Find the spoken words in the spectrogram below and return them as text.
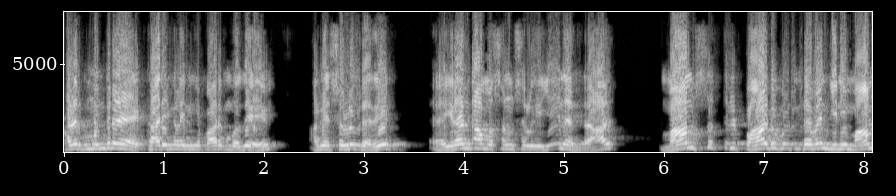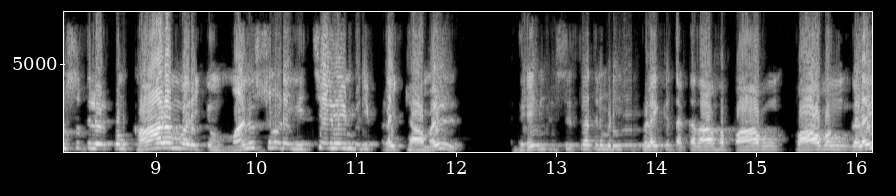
அதற்கு முந்தின காரியங்களை நீங்க பார்க்கும்போது அங்கே சொல்லுகிறது இரண்டாம் வசனம் சொல்லுது ஏனென்றால் மாம்சத்தில் பாடுபடுகிறவன் இனி மாம்சத்தில் இருக்கும் காலம் வரைக்கும் மனுஷனுடைய இச்சைகளின்படி பிழைக்காமல் தேவனுடைய சித்தத்தின்படியே பிழைக்கத்தக்கதாக பாவம் பாவங்களை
